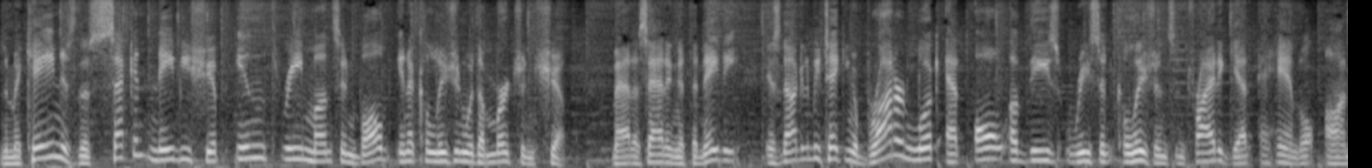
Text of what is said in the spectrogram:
The McCain is the second Navy ship in three months involved in a collision with a merchant ship. Mattis adding that the Navy is now going to be taking a broader look at all of these recent collisions and try to get a handle on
